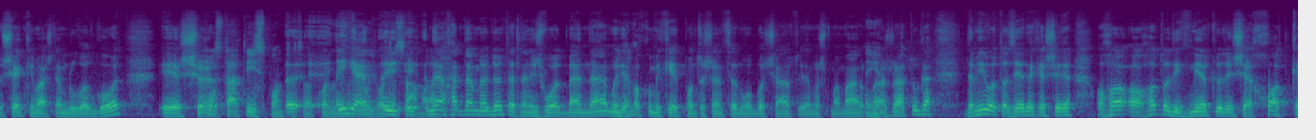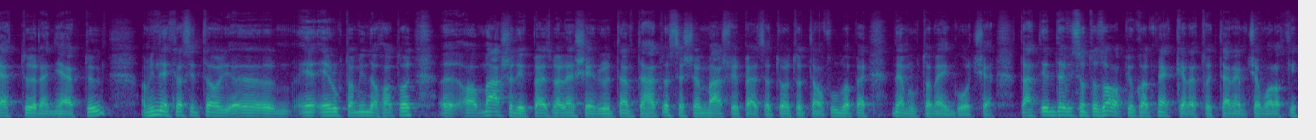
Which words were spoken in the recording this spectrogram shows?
senki más nem rúgott gólt. És, Hoztál 10 pontot, akkor még igen, volt a nem, hát nem, döntetlen is volt benne, ugye uh-huh. akkor mi két pontos rendszer volt, bocsánat, ugye most már más rátunk de mi volt az érdekessége? A, a hatodik mérkőzése 6-2-re nyertünk, a mindenki azt hitte, hogy én, rúgtam mind a hatot, a második percben lesérültem, tehát összesen másfél percet töltöttem a futballpályán, nem rúgtam egy gólt se. Tehát, de viszont az alapjokat meg kellett, hogy teremtse valaki.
